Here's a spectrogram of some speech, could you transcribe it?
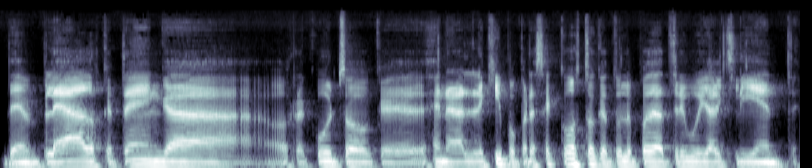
de empleados que tenga o recursos que genera el equipo, pero ese costo que tú le puedes atribuir al cliente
